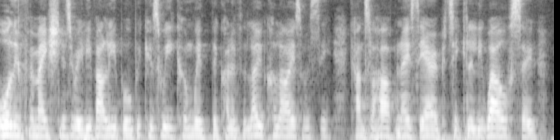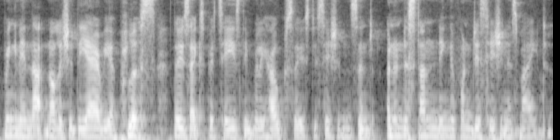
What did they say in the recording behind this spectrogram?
all information is really valuable because we come with the kind of the localised, eyes. Obviously, Councillor Harper knows the area particularly well, so bringing in that knowledge of the area plus those expertise, I think really helps those decisions and an understanding of when a decision is made.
